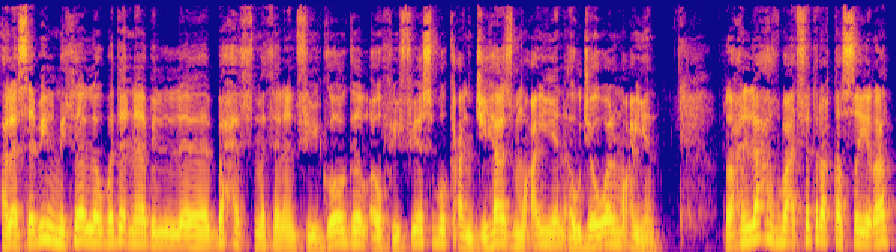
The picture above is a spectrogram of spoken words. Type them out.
على سبيل المثال لو بدأنا بالبحث مثلا في جوجل أو في فيسبوك عن جهاز معين أو جوال معين راح نلاحظ بعد فترة قصيرة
